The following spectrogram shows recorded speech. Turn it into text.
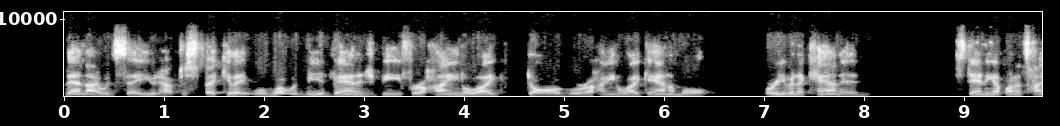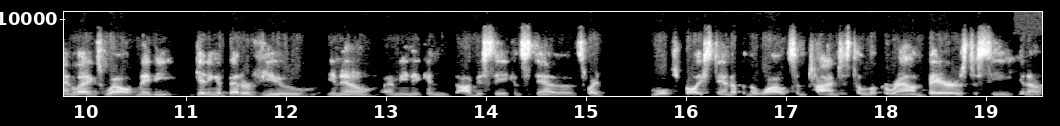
then I would say you'd have to speculate well, what would the advantage be for a hyena like dog or a hyena like animal or even a canid standing up on its hind legs? Well, maybe getting a better view, you know. I mean, it can obviously it can stand that's why wolves probably stand up in the wild sometimes is to look around, bears to see, you know,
